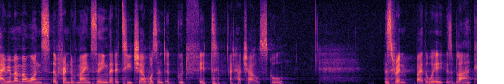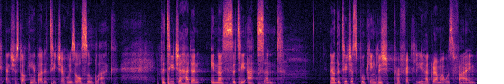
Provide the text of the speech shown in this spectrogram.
I remember once a friend of mine saying that a teacher wasn't a good fit at her child's school. This friend, by the way, is black, and she was talking about a teacher who is also black. The teacher had an inner city accent. Now, the teacher spoke English perfectly, her grammar was fine,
